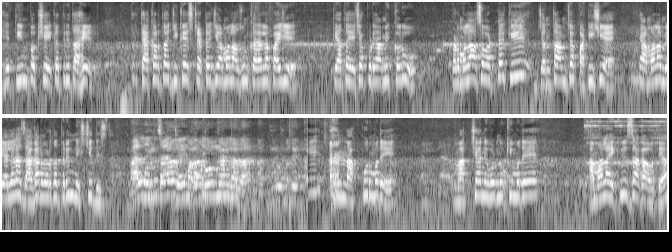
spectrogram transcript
हे तीन पक्ष एकत्रित आहेत. तर त्याकरता जी काही स्ट्रॅटजी आम्हाला अजून करायला पाहिजे ती आता याच्यापुढे आम्ही करू. पण मला असं वाटतं की जनता आमच्या पाठीशी आहे हे आम्हाला मिळालेल्या जागांवरनं तरी निश्चित दिसतं झाला? नागपूरमध्ये की नागपूरमध्ये मागच्या निवडणुकीमध्ये आम्हाला एकवीस जागा होत्या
